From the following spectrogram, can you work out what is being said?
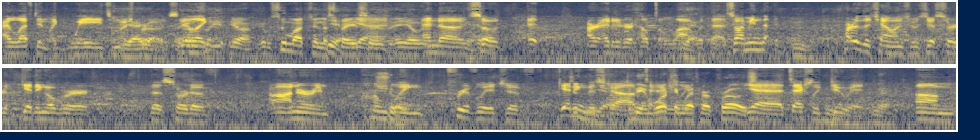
I left in like way too much Yeah, yeah. prose. It They're was, like, yeah, it was too much in the Yeah. spaces. yeah. You know, and uh, so it, our editor helped a lot Yeah. with that. So I mean, th- part of the challenge was just sort of getting over the sort of honor and humbling privilege of getting this yeah, job to be working actually- with her pros. Yeah, to actually do it. Yeah. Um,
